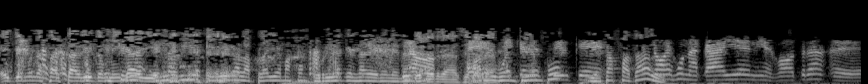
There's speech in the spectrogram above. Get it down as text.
écheme un asfaltadito en mi calle. es la vía que llega a la playa más concurrida que es la de Melenara. No, Es verdad, sí, verdad. hay buen tiempo y está fatal. No es una calle ni es otra. Eh,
